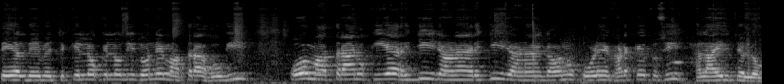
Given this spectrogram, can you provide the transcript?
ਤੇਲ ਦੇ ਵਿੱਚ ਕਿਲੋ ਕਿਲੋ ਦੀ ਦੋਨੇ ਮਾਤਰਾ ਹੋਗੀ ਉਹ ਮਾਤਰਾ ਨੂੰ ਕੀ ਹੈ? ਰਿੱਝੀ ਜਾਣਾ ਰਿੱਝੀ ਜਾਣਾ ਹੈਗਾ, ਉਹਨੂੰ ਕੋਲੇ ਖੜ ਕੇ ਤੁਸੀਂ ਹਲਾਈ ਚੱਲੋ।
